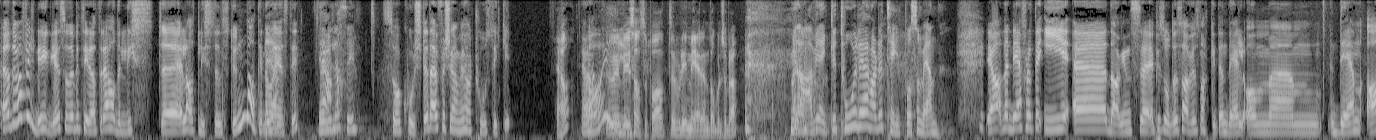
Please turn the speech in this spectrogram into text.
Ja, det var veldig hyggelig, så det betyr at dere hadde lyst, eh, eller hatt lyst en stund da, til å være Ja. gjester. Det vil jeg si. Så koselig. Det er jo første gang vi har to stykker. Ja. Ja. Vi, vi satser på at det blir mer enn dobbelt så bra. Men er vi egentlig to, eller har dere tenkt på oss som én? Ja, det er det, for at det, i eh, dagens episode så har vi jo snakket en del om eh, DNA.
